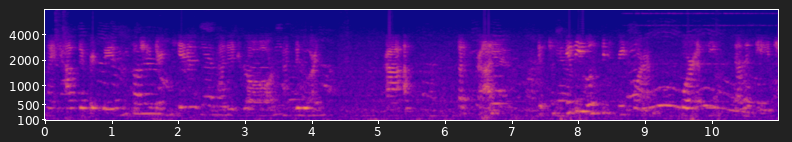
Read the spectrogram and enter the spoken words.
might have different ways of teaching their kids how to draw, how to do art craft. But for us, it's just really mostly free form for at least seven age.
